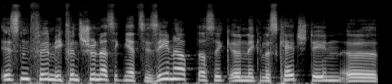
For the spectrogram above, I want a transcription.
ist ein Film, ich find's schön, dass ich ihn jetzt gesehen habe, dass ich äh, Nicolas Cage den, äh,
